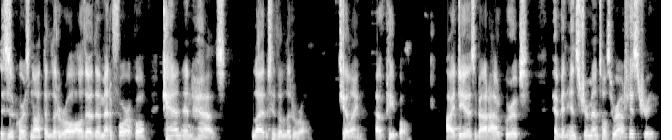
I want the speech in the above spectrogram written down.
This is, of course, not the literal, although the metaphorical can and has led to the literal killing of people. Ideas about outgroups have been instrumental throughout history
